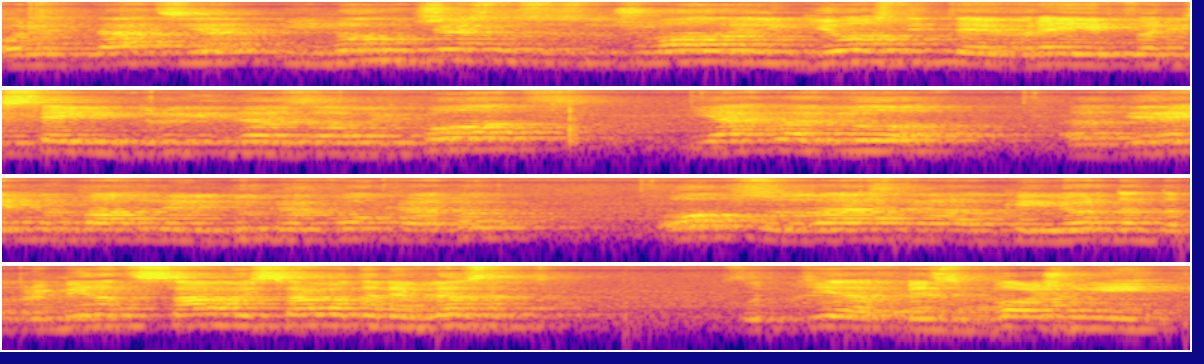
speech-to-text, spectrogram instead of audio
ориентација и многу често се случувало религиозните евреи, фарисеи и други да заобиколат, иако е било директно патон или тука по-краток, со оваа страна кај Јордан да преминат само и само да не влезат от тия безбожни,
